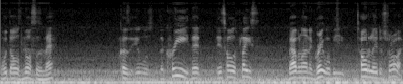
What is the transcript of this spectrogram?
with those missiles, man. Because it was the creed that this whole place, Babylon the Great, will be totally destroyed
